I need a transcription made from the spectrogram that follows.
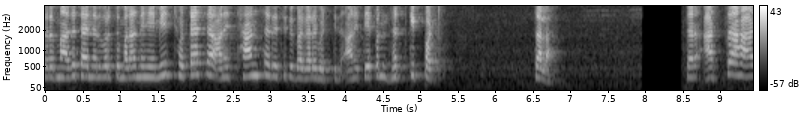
तर माझ्या चॅनलवर तुम्हाला नेहमी छोट्याशा आणि छानशा रेसिपी बघायला भेटतील आणि ते पण झटकीपट. चला. तर आजचा हा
